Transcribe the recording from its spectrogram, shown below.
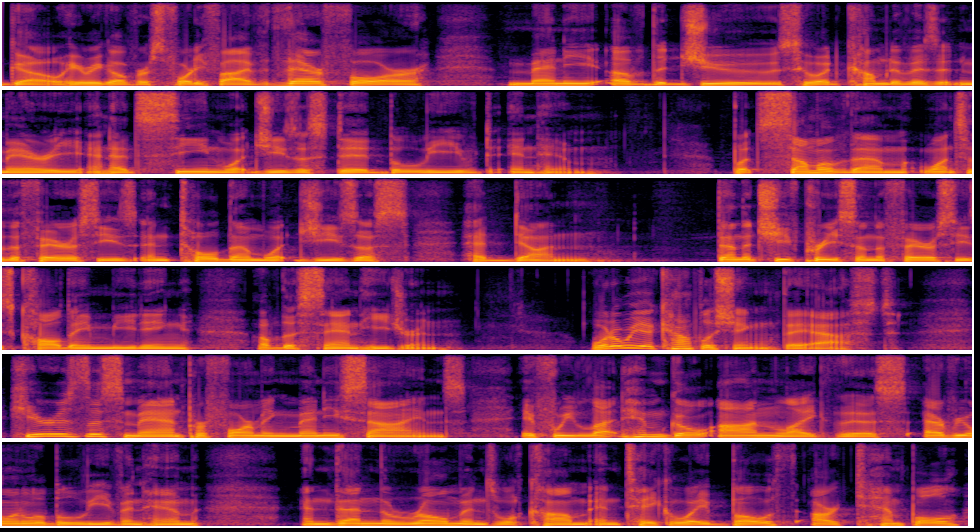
go. Here we go, verse 45. Therefore, many of the Jews who had come to visit Mary and had seen what Jesus did believed in him. But some of them went to the Pharisees and told them what Jesus had done. Then the chief priests and the Pharisees called a meeting of the Sanhedrin. What are we accomplishing? They asked. Here is this man performing many signs. If we let him go on like this, everyone will believe in him, and then the Romans will come and take away both our temple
